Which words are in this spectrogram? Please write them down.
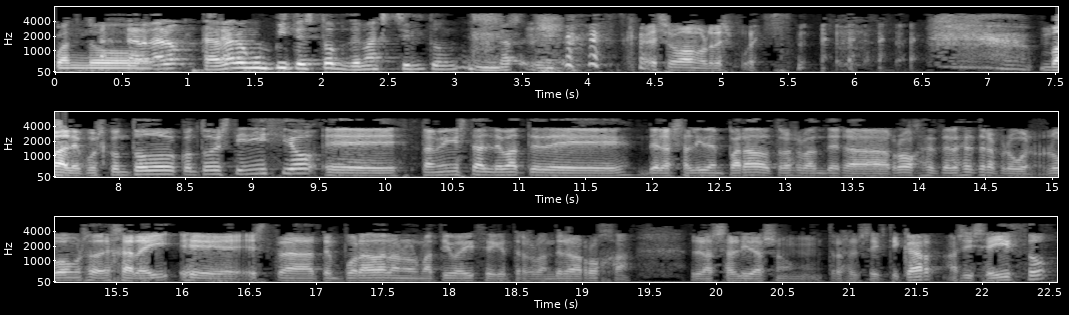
Cuando. Tardaron, tardaron un pit stop de Max Chilton en Eso vamos después. Vale, pues con todo, con todo este inicio, eh, también está el debate de, de la salida en parada tras bandera roja, etcétera, etcétera, pero bueno, lo vamos a dejar ahí. Eh, esta temporada la normativa dice que tras bandera roja las salidas son tras el safety car, así se hizo.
